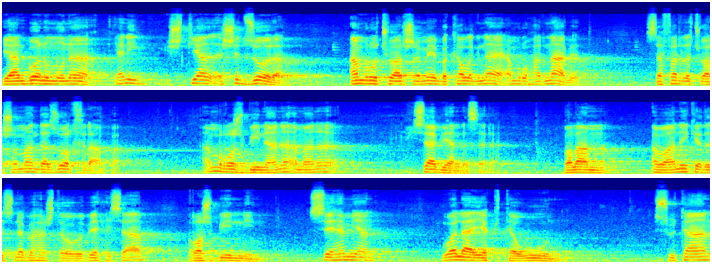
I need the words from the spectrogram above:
یان بۆ نمونە یانی شتیان شت زۆرە ئەمڕۆ چوارشەمەیە بە کەڵک نایە ئەمڕۆ هەر نابێت سەفەر لە چوارشەماندا زۆر خراپە ئەم ڕەشبینانە ئەمانە حیسابیان لەسرە بەڵام ئەوانەی کە دەچنە بەهشتەوە بەبێ حیساب ڕەشبین نین سێهەمیان وەلا یەکتەون سووتان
